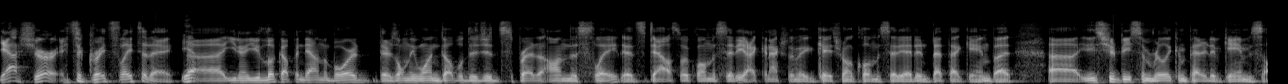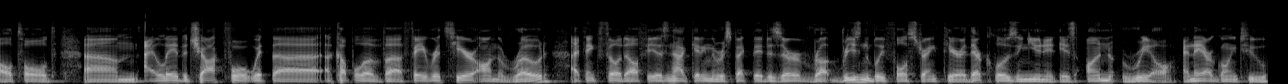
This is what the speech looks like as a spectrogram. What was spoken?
Yeah, sure. It's a great slate today. Yeah. Uh, you know, you look up and down the board. There's only one double-digit spread on the slate. It's Dallas, Oklahoma City. I can actually make a case for Oklahoma City. I didn't bet that game, but uh, these should be some really competitive games, all told. Um, I laid the chalk for with uh, a couple of uh, favorites here on the road. I think Philadelphia is not getting the respect they deserve. Re- reasonably full strength here. Their closing unit is unreal, and they are going to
